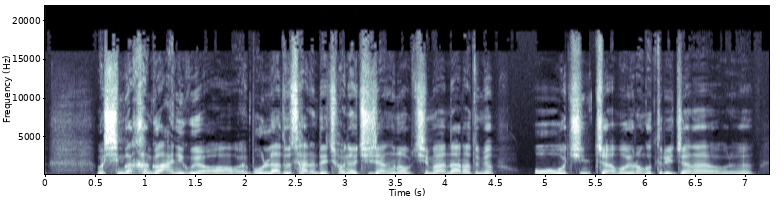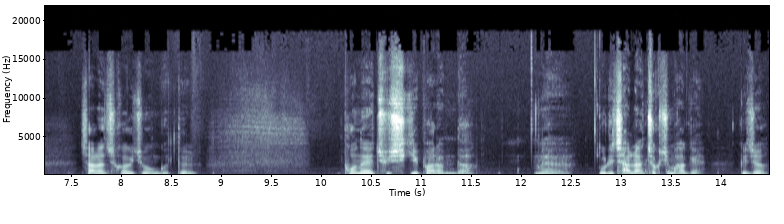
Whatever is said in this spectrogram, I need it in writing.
뭐 심각한 거 아니고요. 몰라도 사는데 전혀 지장은 없지만 알아두면 오 진짜 뭐 이런 것들이 있잖아요. 그러면 잘난 척하기 좋은 것들. 보내주시기 바랍니다. 네. 우리 잘난 척 좀 하게. 그죠?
